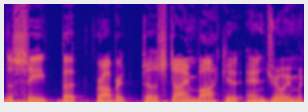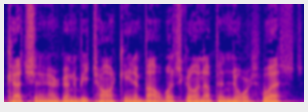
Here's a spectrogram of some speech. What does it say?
the seat, but Robert uh, Steinbuch and Joey McCutchen are going to be talking about what's going up in Northwest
